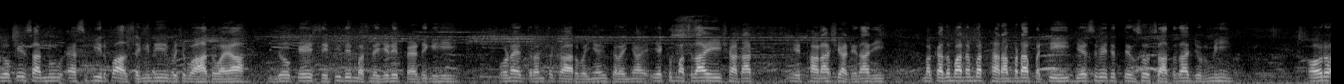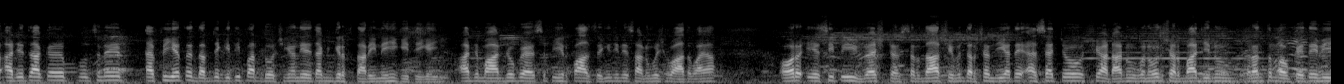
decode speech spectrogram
ਜੋ ਕਿ ਸਾਨੂੰ ਐਸਪੀ ਹਰਪਾਲ ਸਿੰਘ ਨੇ ਵਿਸ਼ਵਾਸ ਦਵਾਇਆ, ਜੋ ਕਿ ਸਿਟੀ ਦੇ ਮਸਲੇ ਜਿਹੜੇ ਪੈਂਡਿੰਗ ਸੀ, ਉਹਨਾਂ 'ਤੇ ਤੁਰੰਤ ਕਾਰਵਾਈਆਂ ਵੀ ਕਰਾਈਆਂ। ਇੱਕ ਮਸਲਾ ਹੀ ਸਾਡਾ, ਇਹ ਥਾਣਾ ਛਾਟੇ ਦਾ ਜੀ। ਮੁਕੱਦਮਾ ਨੰਬਰ 18 ਬਟਾ 25 ਸੀ, ਜਿਸ ਵਿੱਚ 307 ਦਾ ਜੁਰਮ ਸੀ। ਔਰ ਅਜੇ ਤੱਕ ਪੁਲਿਸ ਨੇ ਐਫ ਆਈ ਆਰ ਤੇ ਦਰਜ ਕੀਤੀ, ਪਰ ਦੋਸ਼ੀਆਂ ਦੀ ਅਜੇ ਤੱਕ ਗ੍ਰਿਫਤਾਰੀ ਨਹੀਂ ਕੀਤੀ ਗਈ। ਅੱਜ ਮਾਨਯੋਗ ਐਸਪੀ ਹਰਪਾਲ ਸਿੰਘ ਜੀ ਨੇ ਸਾਨੂੰ ਵਿਸ਼ਵਾਸ ਦਵਾਇਆ ਔਰ ਏਸੀਪੀ ਵੈਸਟ ਸਰਦਾਰ ਸ਼ਿਵ ਦਰਸ਼ਨ ਜੀ ਅਤੇ ਐਸਐਚਓ ਛਿਆਟਾ ਨੂੰ ਵਿਨੋਦ ਸ਼ਰਮਾ ਜੀ ਨੂੰ ਤੁਰੰਤ ਮੌਕੇ ਤੇ ਵੀ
